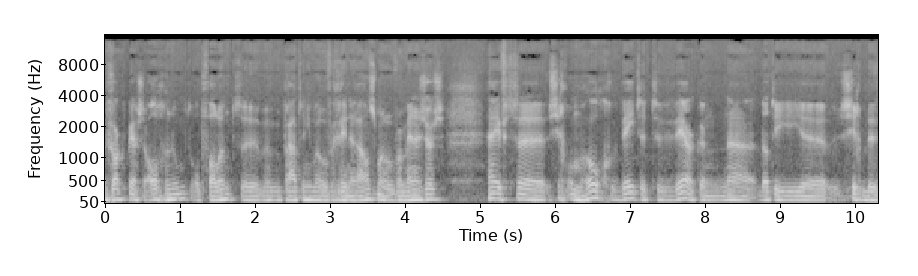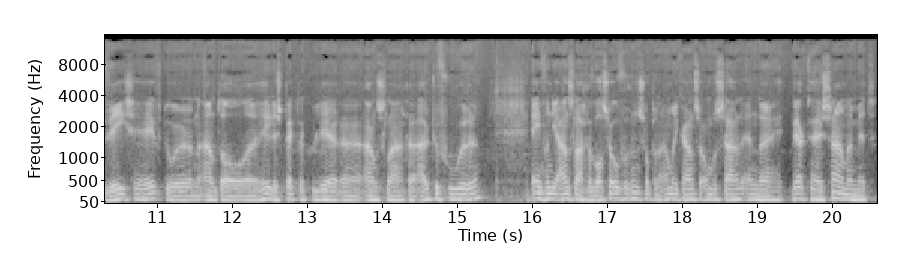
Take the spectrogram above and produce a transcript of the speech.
vakpers al genoemd. Opvallend. we praten niet meer over generaals, maar over managers. Hij heeft zich omhoog weten te werken nadat hij zich bewezen heeft... door een aantal hele spectaculaire aanslagen uit te voeren. Een van die aanslagen was overigens op een Amerikaanse ambassade... en daar werkte hij samen met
